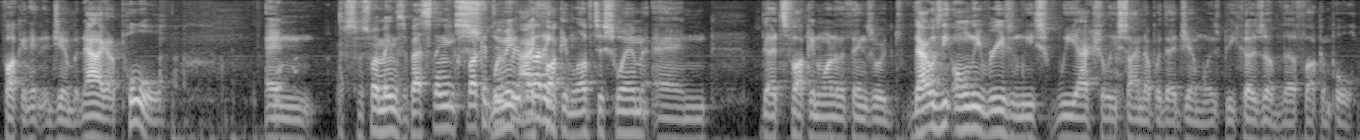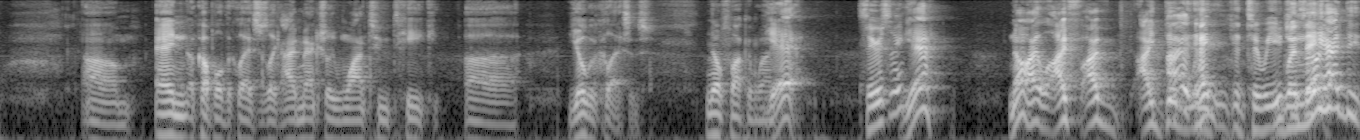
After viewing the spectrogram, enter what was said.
fucking hitting the gym. But now I got a pool, and swimming's the best thing you can fucking swimming. do I fucking love to swim, and that's fucking one of the things. Where that was the only reason we we actually signed up with that gym was because of the fucking pool, um, and a couple of the classes. Like I'm actually want to take uh, yoga classes. no fucking way. Yeah. Seriously? Yeah. No, I, I, I, I did. I, when hey, to each when they had the,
